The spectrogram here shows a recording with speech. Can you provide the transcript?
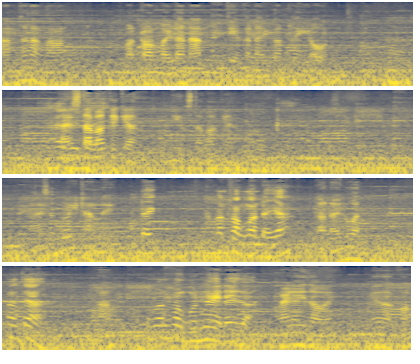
Ăn rất là ngon bọn con mấy lần ăn tiệc ở đấy con thấy ổn. À, đấy Starbucks kia kìa nhìn Starbucks kìa. Ok. Đấy Starbucks. bố đi thẳng đấy đây văn phòng còn đấy á? Ở đấy luôn. À, thế à? Đó văn phòng còn ngay đây rồi à? ngay đây rồi. Bây giờ con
